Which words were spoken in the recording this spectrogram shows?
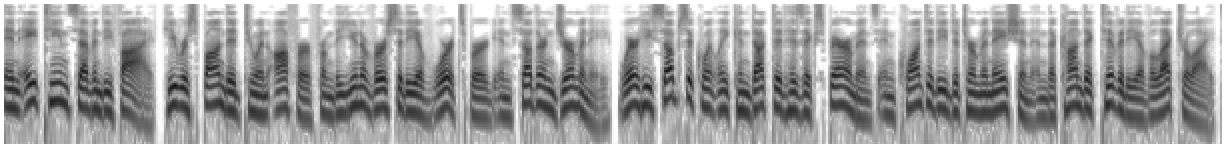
In 1875, he responded to an offer from the University of Würzburg in southern Germany, where he subsequently conducted his experiments in quantity determination and the conductivity of electrolytes.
